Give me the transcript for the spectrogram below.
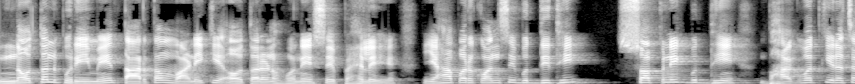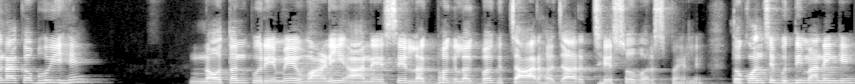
नौतनपुरी में तारतम वाणी के अवतरण होने से पहले यहाँ पर कौन सी बुद्धि थी? स्वप्निक बुद्धि। भागवत की रचना कब हुई है? नौतनपुरी में वाणी आने से लगभग लगभग चार हज़ार छः सौ वर्ष पहले। तो कौन सी बुद्धि मानेंगे?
